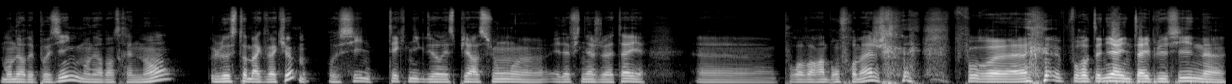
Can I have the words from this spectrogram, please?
mon heure de posing, mon heure d'entraînement, le stomach vacuum, aussi une technique de respiration euh, et d'affinage de la taille euh, pour avoir un bon fromage, pour, pour obtenir une taille plus fine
